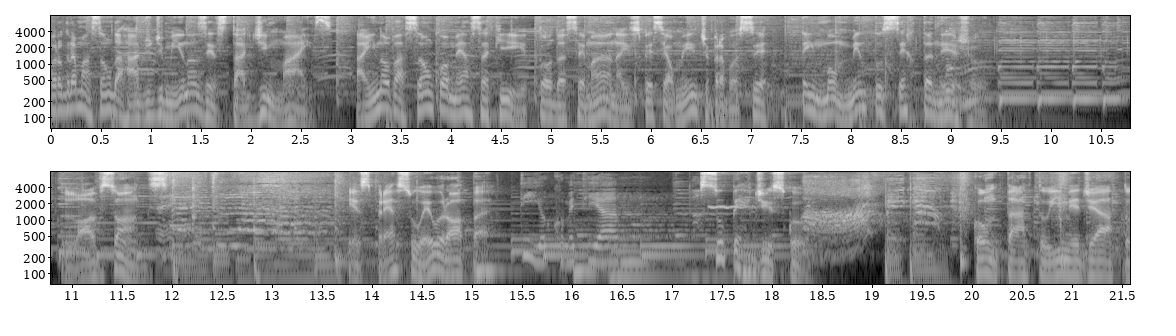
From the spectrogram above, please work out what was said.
programação da Rádio de Minas está demais. A inovação começa aqui toda semana, especialmente para você. Tem Momento Sertanejo. Love Songs. Expresso Europa. Super Disco. Contato imediato.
